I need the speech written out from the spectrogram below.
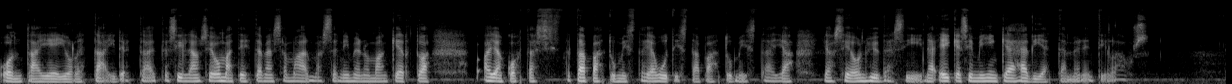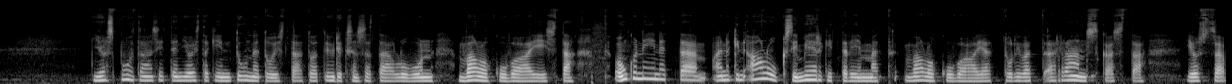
on tai ei ole taidetta. Että sillä on se oma tehtävänsä maailmassa nimenomaan kertoa ajankohtaisista tapahtumista ja uutistapahtumista ja, ja se on hyvä siinä, eikä se mihinkään häviä tämmöinen tilaus. Jos puhutaan sitten joistakin tunnetuista 1900-luvun valokuvaajista, onko niin, että ainakin aluksi merkittävimmät valokuvaajat tulivat Ranskasta, jossa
